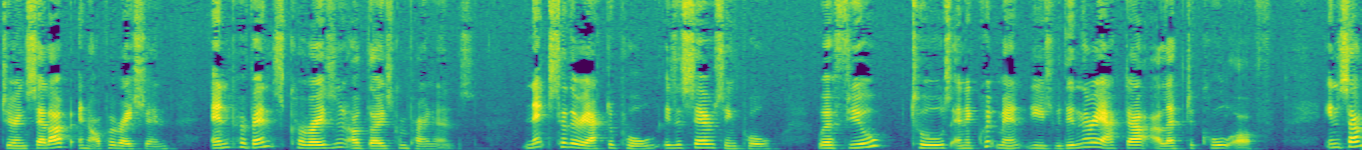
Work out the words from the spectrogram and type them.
during setup and operation, and prevents corrosion of those components. Next to the reactor pool is a servicing pool, where fuel, tools, and equipment used within the reactor are left to cool off. In some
